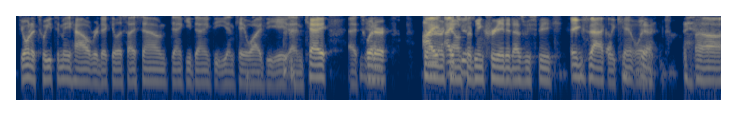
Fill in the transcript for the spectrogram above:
If you want to tweet to me how ridiculous I sound, Danky Dank D E N K Y D E N K at Twitter. Burner I, accounts just, are being created as we speak. Exactly. Can't wait. Yeah. uh,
